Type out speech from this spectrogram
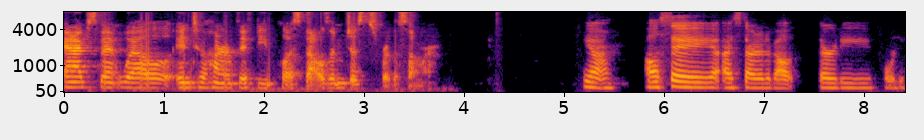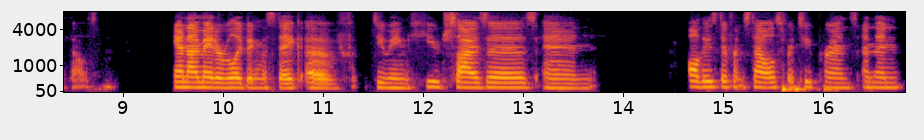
and I've spent well into 150 plus thousand just for the summer. Yeah. I'll say I started about 30, 40,000. And I made a really big mistake of doing huge sizes and all these different styles for two prints. And then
